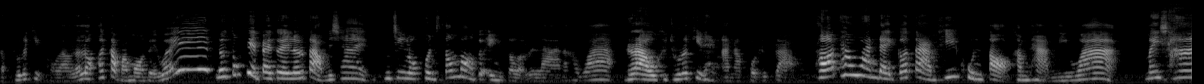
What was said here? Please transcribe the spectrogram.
กับธุรกิจของเรา แล้วเราค่อยกลับมามองตัวเองว่าเอ๊ะเราต้องเปลี่ยนแปลงตัวเองแล้วหรือเปล่าไม่ใช่ จริงๆเราควรจะต้องมองตัวเองตลอดเวลานะคะว่า เราคือธุรกิจแห่งอนาคตหรือเปล่า เพราะถ้าวันใดก็ตามที่คุณตอบคำถามนี้ว่า ไม่ใช่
